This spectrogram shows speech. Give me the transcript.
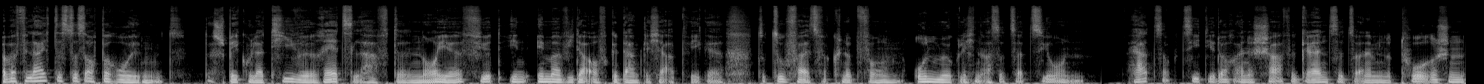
Aber vielleicht ist es auch beruhigend. Das spekulative, rätselhafte Neue führt ihn immer wieder auf gedankliche Abwege, zu Zufallsverknüpfungen, unmöglichen Assoziationen. Herzog zieht jedoch eine scharfe Grenze zu einem notorischen,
